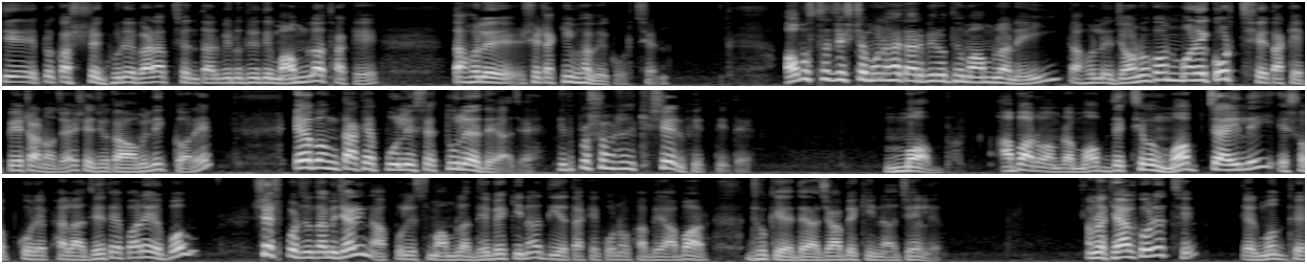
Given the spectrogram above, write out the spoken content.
যে প্রকাশ্যে ঘুরে বেড়াচ্ছেন, তার বিরুদ্ধে যদি মামলা থাকে, তাহলে সেটা কীভাবে করছেন? অবস্থা দৃষ্টে মনে হয় তার বিরুদ্ধে মামলা নেই, তাহলে জনগণ মনে করছে তাকে পেটানো যায়, সে যেহেতু আওয়ামী লীগ করে, এবং তাকে পুলিশে তুলে দেওয়া যায়। কিন্তু প্রশ্ন হচ্ছে, কিসের ভিত্তিতে? মব। আবারও আমরা মব দেখছি এবং মব চাইলেই এসব করে ফেলা যেতে পারে এবং শেষ পর্যন্ত আমি জানি না পুলিশ মামলা দেবে কি না দিয়ে তাকে কোনোভাবে আবার ঢুকিয়ে দেওয়া যাবে কি না জেলে। আমরা খেয়াল করেছি, এর মধ্যে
